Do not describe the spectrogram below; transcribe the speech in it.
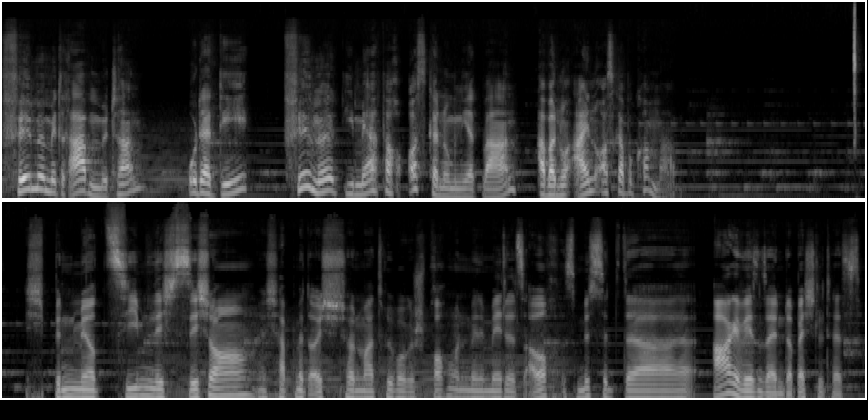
Filme mit Rabenmüttern. Oder D. Filme, die mehrfach Oscar nominiert waren, aber nur einen Oscar bekommen haben. Ich bin mir ziemlich sicher, ich habe mit euch schon mal drüber gesprochen und mit den Mädels auch, es müsste der A gewesen sein, der Bechteltest.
